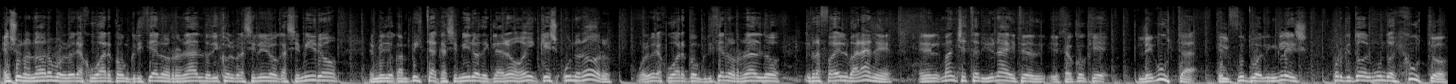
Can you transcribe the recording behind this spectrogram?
Es un honor volver a jugar con Cristiano Ronaldo, dijo el brasilero Casemiro. El mediocampista Casemiro declaró hoy que es un honor volver a jugar con Cristiano Ronaldo y Rafael Varane en el Manchester United. Y destacó que le gusta el fútbol inglés porque todo el mundo es justo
